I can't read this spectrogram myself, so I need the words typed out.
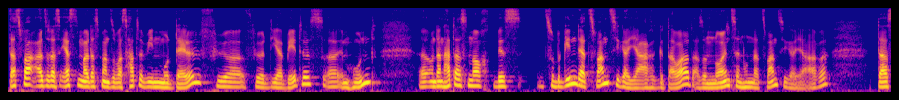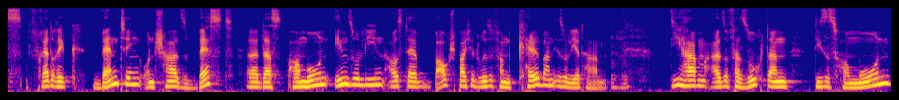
das war also das erste Mal, dass man sowas hatte wie ein Modell für, für Diabetes äh, im Hund. Äh, und dann hat das noch bis zu Beginn der 20er Jahre gedauert, also 1920er Jahre dass Frederick Banting und Charles Best äh, das Hormon Insulin aus der Bauchspeicheldrüse von Kälbern isoliert haben. Mhm. Die haben also versucht, dann dieses Hormon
